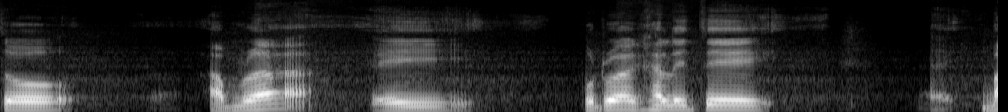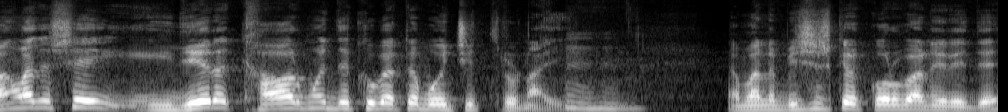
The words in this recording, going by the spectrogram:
তো আমরা এই পটুয়াখালীতে বাংলাদেশে ঈদের খাওয়ার মধ্যে খুব একটা বৈচিত্র্য নাই। মানে বিশেষ করে কোরবানির ঈদে।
